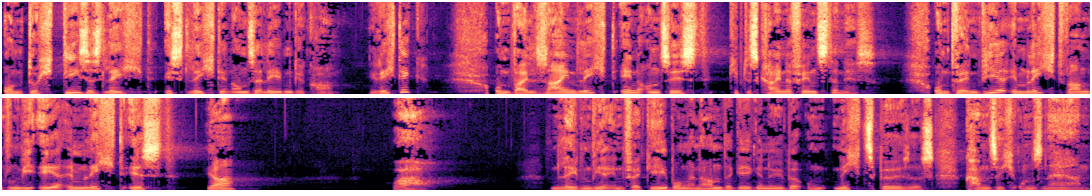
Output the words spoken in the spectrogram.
Und durch dieses Licht ist Licht in unser Leben gekommen. Richtig? Und weil sein Licht in uns ist, gibt es keine Finsternis. Und wenn wir im Licht wandeln, wie er im Licht ist, ja, wow, leben wir in Vergebung einander gegenüber und nichts Böses kann sich uns nähern.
